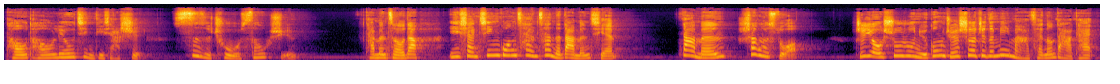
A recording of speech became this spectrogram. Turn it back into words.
偷偷溜进地下室，四处搜寻。他们走到一扇金光灿灿的大门前，大门上了锁，只有输入女公爵设置的密码才能打开。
